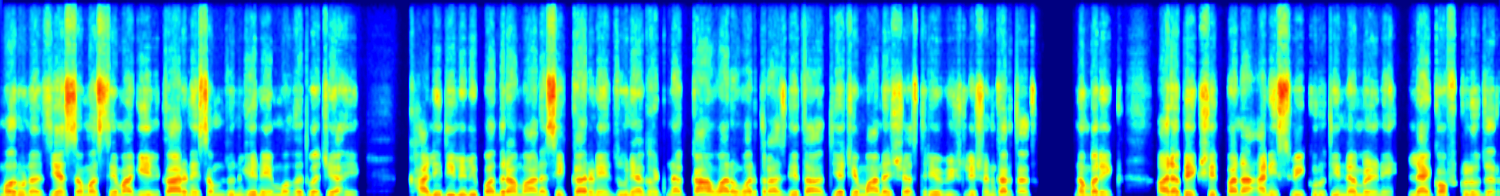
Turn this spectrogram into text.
म्हणूनच या समस्येमागील कारणे समजून घेणे महत्त्वाचे आहे. खाली दिलेली पंधरा मानसिक कारणे जुन्या घटना का वारंवार त्रास देतात याचे मानसशास्त्रीय विश्लेषण करतात. नंबर एक अनपेक्षितपणा आणि स्वीकृती न मिळणे लॅक ऑफ क्लोजर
